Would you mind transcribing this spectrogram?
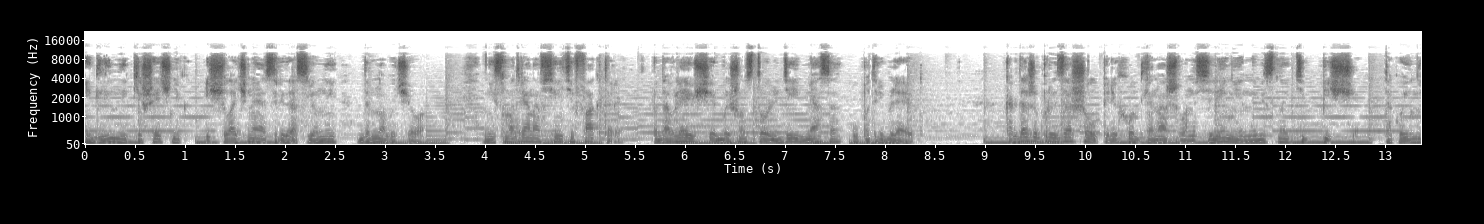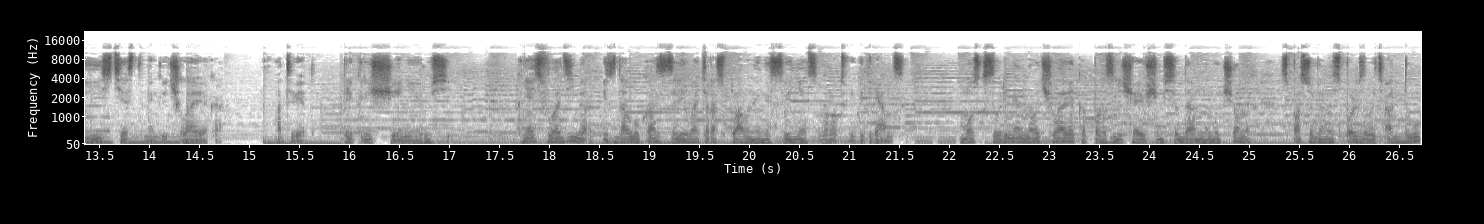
и длинный кишечник, и щелочная среда слюны, да много чего. Несмотря на все эти факторы, подавляющее большинство людей мясо употребляют – когда же произошел переход для нашего населения на мясной тип пищи, такой неестественный для человека? Ответ – при крещении Руси. Князь Владимир издал указ заливать расплавленный свинец в рот вегетарианцев. Мозг современного человека, по различающимся данным ученых, способен использовать от 2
